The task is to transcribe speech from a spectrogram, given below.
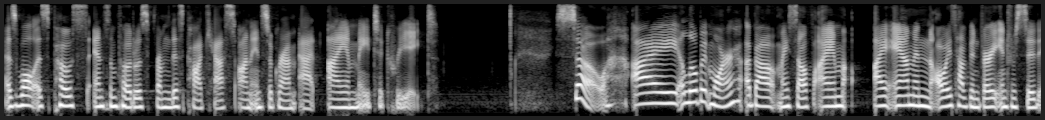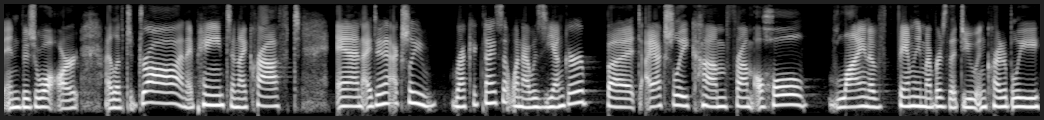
as well as posts and some photos from this podcast on Instagram at I am Made to Create. So, I a little bit more about myself. I'm I am and always have been very interested in visual art. I love to draw and I paint and I craft. And I didn't actually recognize it when I was younger, but I actually come from a whole line of family members that do incredibly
